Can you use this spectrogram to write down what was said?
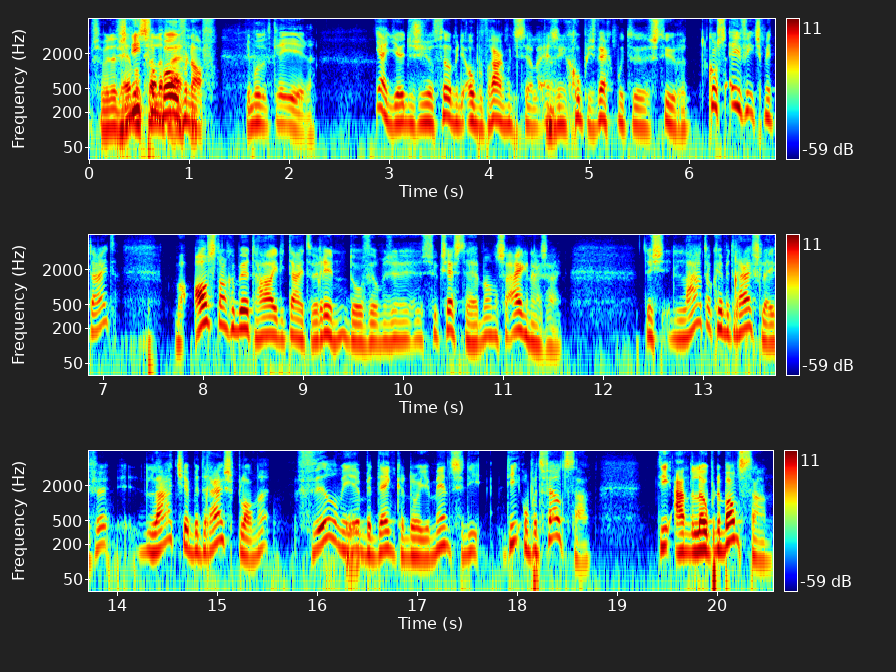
Ze willen het Dus niet van bovenaf. eigenlijk. Je moet het creëren. Ja, je, dus je zult veel meer die open vraag moeten stellen en ze in groepjes weg moeten sturen. Het kost even iets meer tijd. Maar als het dan gebeurt, haal je die tijd weer in door veel meer succes te hebben, omdat ze eigenaar zijn. Dus laat ook in bedrijfsleven, laat je bedrijfsplannen veel meer bedenken door je mensen die, die op het veld staan. Die aan de lopende band staan.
